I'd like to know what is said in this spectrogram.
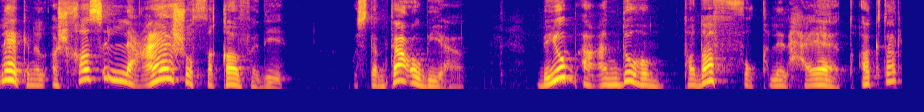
لكن الأشخاص اللي عاشوا الثقافة دي واستمتعوا بيها بيبقى عندهم تدفق للحياة أكتر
